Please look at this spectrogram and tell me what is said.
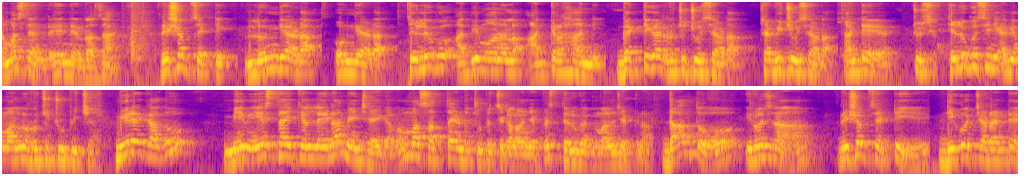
నమస్తే అండి నేను రజా. రిషబ్ శెట్టి లొంగాడ ఒంగాడ. తెలుగు అభిమానుల ఆగ్రహాన్ని గట్టిగా రుచి చూశాడా చవి చూశాడా? అంటే చూసా తెలుగు సినీ అభిమానులు రుచి చూపించారు. మీరే కాదు మేము ఏ స్థాయికి వెళ్ళైనా మేము చేయగలం మా సత్తా ఏంటో చూపించగలం అని చెప్పేసి తెలుగు అభిమానులు చెప్పినారు. దాంతో ఈ రోజున రిషబ్ శెట్టి దిగొచ్చాడంటే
